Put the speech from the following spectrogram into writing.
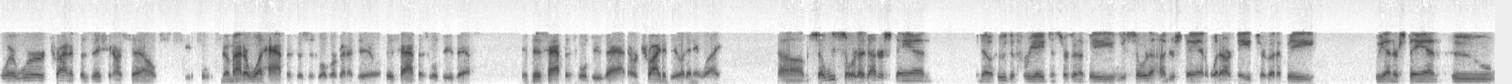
where we're trying to position ourselves. No matter what happens, this is what we're going to do. If this happens, we'll do this. If this happens, we'll do that, or try to do it anyway. Um, so we sort of understand, you know, who the free agents are going to be. We sort of understand what our needs are going to be. We understand who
